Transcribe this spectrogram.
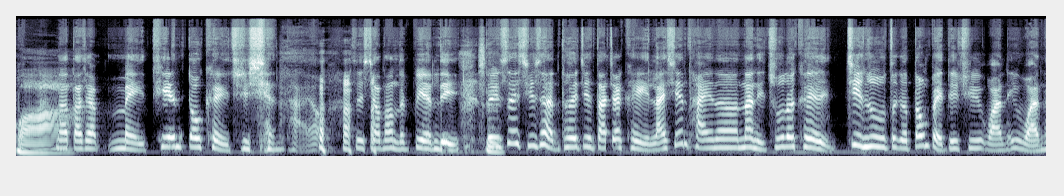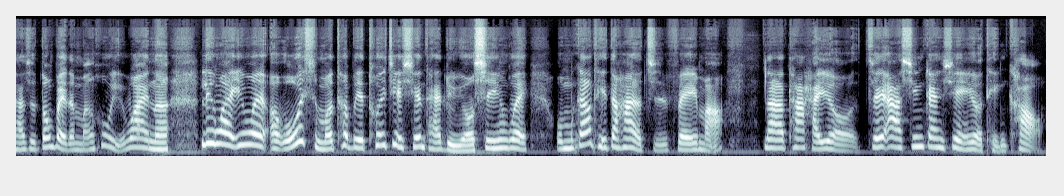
哇，那大家每天都可以去仙台哦，是相当的便利。所以所以其实很推荐大家可以来仙台呢。那你除了可以进入这个东北地区玩一玩，它是东北的门户以外呢，另外因为呃，我为什么特别推荐仙台旅游，是因为我们刚刚提到它有直飞嘛，那它还有 JR 新干线也有停靠。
